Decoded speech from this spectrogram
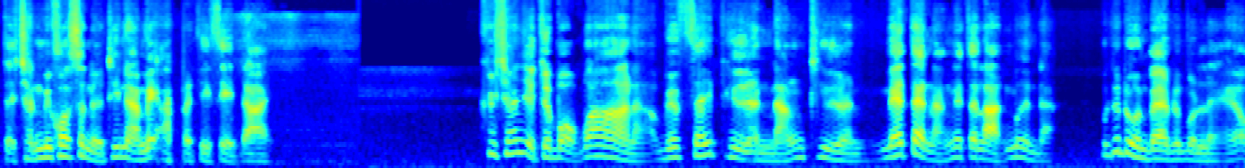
แต่ฉันมีข้อเสนอที่นายไม่อาจปฏิเสธได้ คือฉันอยากจะบอกว่านะเว็บไซต์เถื่อนหนังเถื่อน แม้แต่หนังในตลาดมืดน่ะ มันก็โดนแบนไปหมดแล้ว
